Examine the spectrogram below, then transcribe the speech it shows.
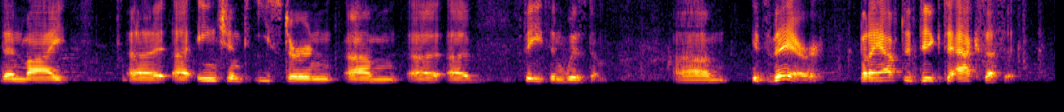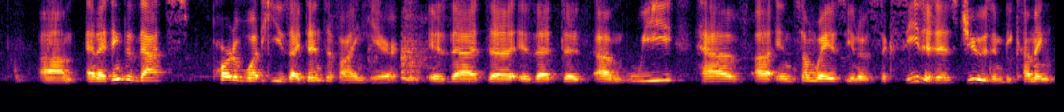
than my uh, uh, ancient Eastern um, uh, faith and wisdom. it's there, but I have to dig to access it. Um, and I think that that's part of what he's identifying here is that uh, is that uh, um, we have uh, in some ways you know succeeded as Jews in becoming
